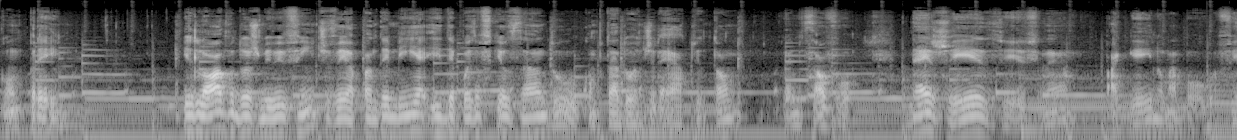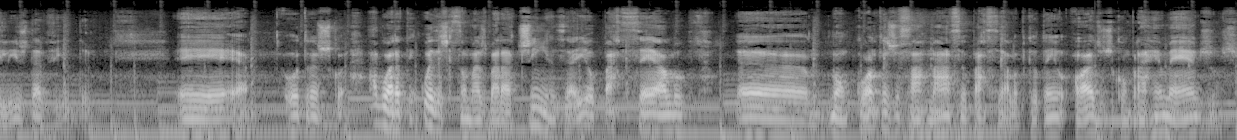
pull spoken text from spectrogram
Comprei. E logo em 2020 veio a pandemia e depois eu fiquei usando o computador direto, então me salvou. Dez vezes, né? Paguei numa boa, feliz da vida. É, outras coisas. Agora, tem coisas que são mais baratinhas, aí eu parcelo. É, bom, contas de farmácia eu parcelo, porque eu tenho ódio de comprar remédios,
